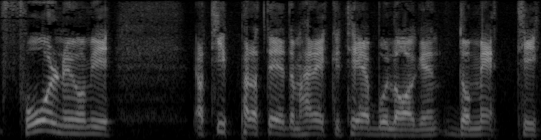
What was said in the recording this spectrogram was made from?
får nu om vi, jag tippar att det är de här EQT-bolagen, Dometic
